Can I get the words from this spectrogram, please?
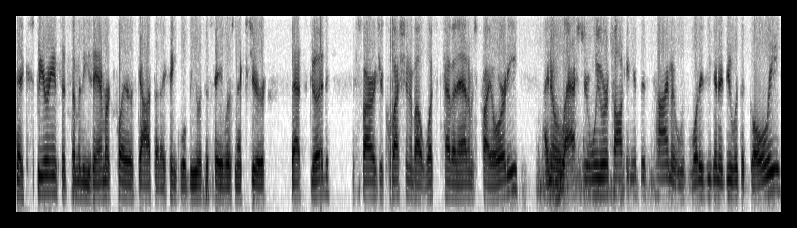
experience that some of these Amerks players got that I think will be with the Sabres next year, that's good as far as your question about what's Kevin Adams' priority, I know last year we were talking at this time, it was what is he going to do with the goalie?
